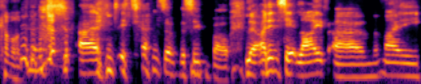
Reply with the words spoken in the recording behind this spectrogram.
Come on. and in terms of the Super Bowl, look, I didn't see it live. Um, my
